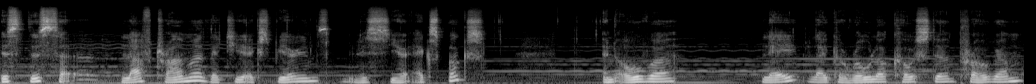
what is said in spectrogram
Is this uh, love trauma that you experience with your Xbox an overlay like a roller coaster program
